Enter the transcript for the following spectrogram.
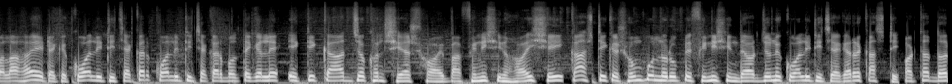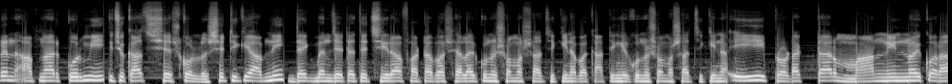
বলা হয় এটাকে কোয়ালিটি চেকার কোয়ালিটি চেকার বলতে গেলে একটি কাজ যখন শেষ হয় বা ফিনিশিং হয়, সেই কাজটিকে সম্পূর্ণরূপে ফিনিশিং দেওয়ার জন্য কোয়ালিটি চেকারের কাজটি। অর্থাৎ ধরেন আপনার কর্মী কিছু কাজ শেষ করল, সেটিকে আপনি দেখবেন যে এটাতে ছিঁড়া, ফাটা বা সেলাইয়ের কোনো সমস্যা আছে কিনা বা কাটিং এর কোনো সমস্যা আছে কিনা। এই প্রোডাক্টটার মান নির্ণয় করা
